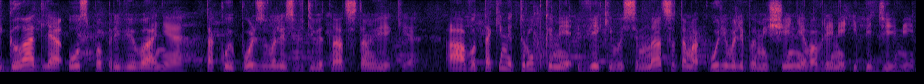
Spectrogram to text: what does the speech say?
Игла для оспопрививания. Такой пользовались в XIX веке. А вот такими трубками в веке XVIII окуривали помещения во время эпидемий.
